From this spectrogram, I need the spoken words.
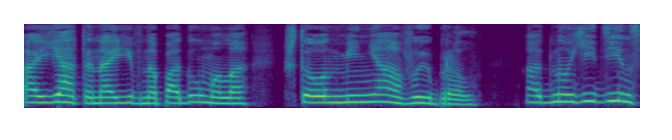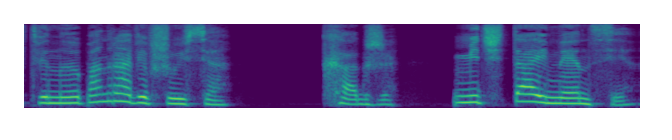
А я-то наивно подумала, что он меня выбрал, одну единственную понравившуюся. Как же, мечтай, Нэнси.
